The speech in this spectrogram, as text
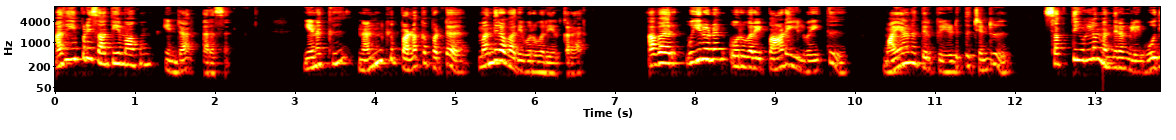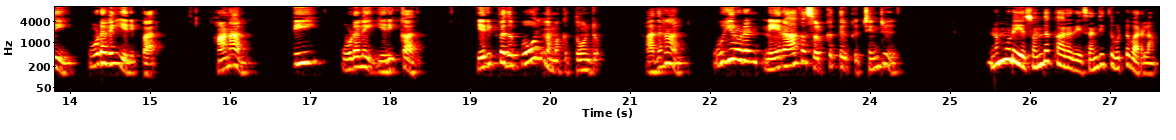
அது எப்படி சாத்தியமாகும்? என்றார் அரசர் எனக்கு நன்கு பழக்கப்பட்ட மந்திரவாதி ஒருவர் இருக்கிறார். அவர் உயிருடன் ஒருவரை பாடையில் வைத்து மயானத்திற்கு எடுத்துச் சென்று சக்தியுள்ள மந்திரங்களை ஓதி உடலை எரிப்பார். ஆனால் தீ உடலை எரிக்காது. எரிப்பது போல் நமக்கு தோன்றும். அதனால் உயிருடன் நேராக சொர்க்கத்திற்கு சென்று நம்முடைய சொந்தக்காரரை சந்தித்துவிட்டு வரலாம்.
